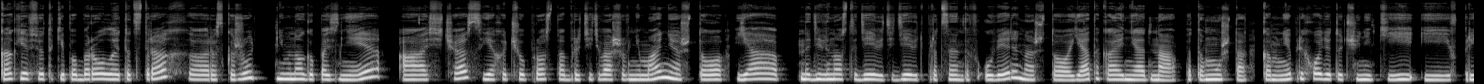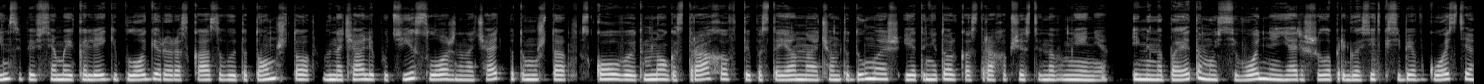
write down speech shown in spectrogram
Как я все-таки поборола этот страх, э, расскажу немного позднее. А сейчас я хочу просто обратить ваше внимание, что я на 99,9% уверена, что я такая не одна, потому что ко мне приходят ученики, и, в принципе, все мои коллеги-блогеры рассказывают о том, что в начале пути сложно начать, потому что сковывает много страхов, ты постоянно о чем то думаешь, и это не только страх общественного мнения. Именно поэтому сегодня я решила пригласить к себе в гости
